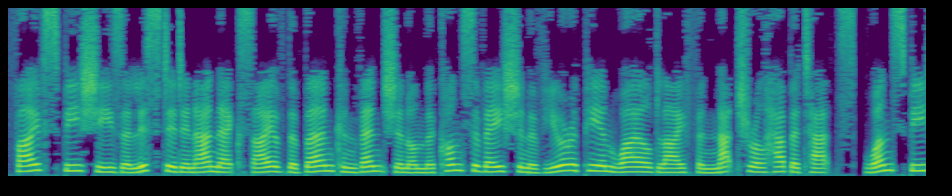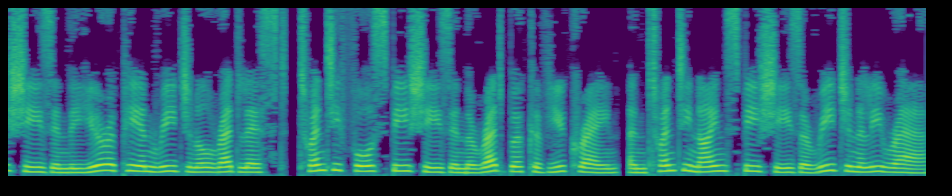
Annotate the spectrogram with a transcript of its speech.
five species are listed in Annex I of the Berne Convention on the Conservation of European Wildlife and Natural Habitats, one species in the European Regional Red List, 24 species in the Red Book of Ukraine, and 29 species are regionally rare.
